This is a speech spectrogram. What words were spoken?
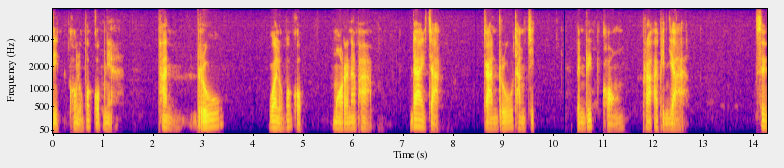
ศิษย์ของหลวงพ่อกบเนี่ยท่านรู้ว่าหลวงพ่อกบมรณภาพ ได้จากการรู้ทางจิต เป็นฤทธิ์ของพระอภิญญา ซึ่ง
